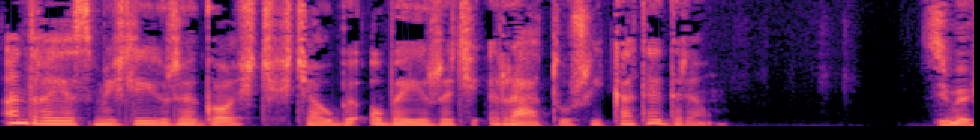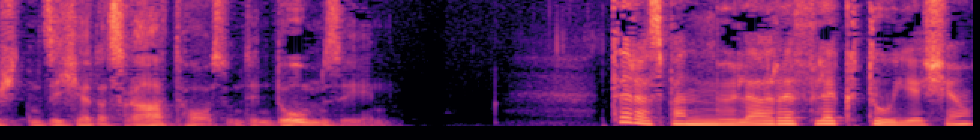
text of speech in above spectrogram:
Andreas myśli, że gość chciałby obejrzeć ratusz i katedrę. Sie möchten sicher das Rathaus und den Dom sehen. Teraz pan Müller reflektuje się,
